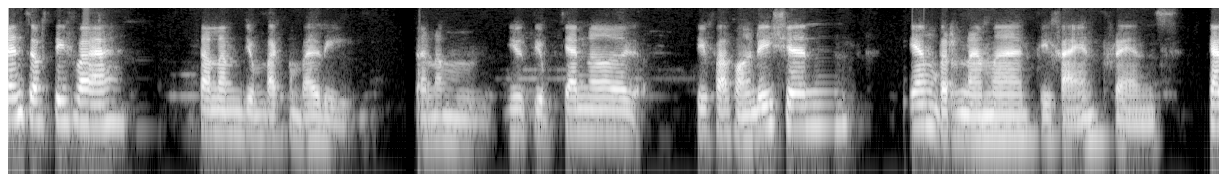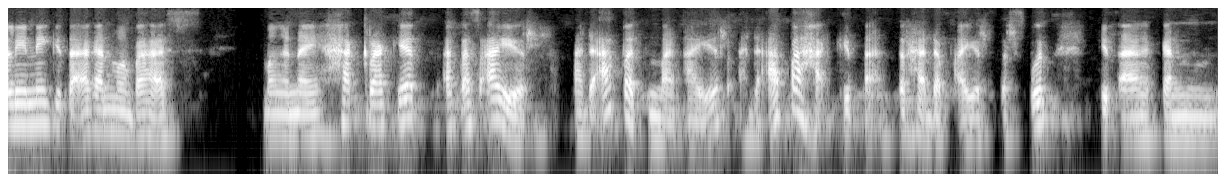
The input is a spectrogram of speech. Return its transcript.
Friends of Tifa, salam jumpa kembali dalam YouTube channel Tifa Foundation yang bernama Tifa and Friends. Kali ini kita akan membahas mengenai hak rakyat atas air. Ada apa tentang air? Ada apa hak kita terhadap air tersebut? Kita akan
